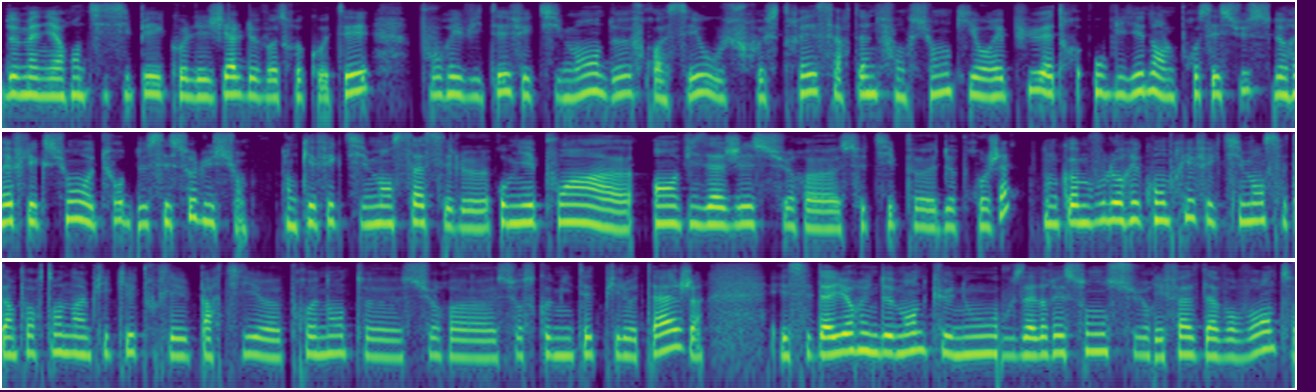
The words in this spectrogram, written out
de manière anticipée et collégiale de votre côté pour éviter effectivement de froisser ou frustrer certaines fonctions qui auraient pu être oubliées dans le processus de réflexion autour de ces solutions. Donc effectivement, ça, c'est le premier point envisagé sur ce type de projet. Donc comme vous l'aurez compris, effectivement, c'est important d'impliquer toutes les parties prenantes sur, sur ce comité de pilotage. Et c'est d'ailleurs une demande que nous vous adressons sur les phases d'avant-vente,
